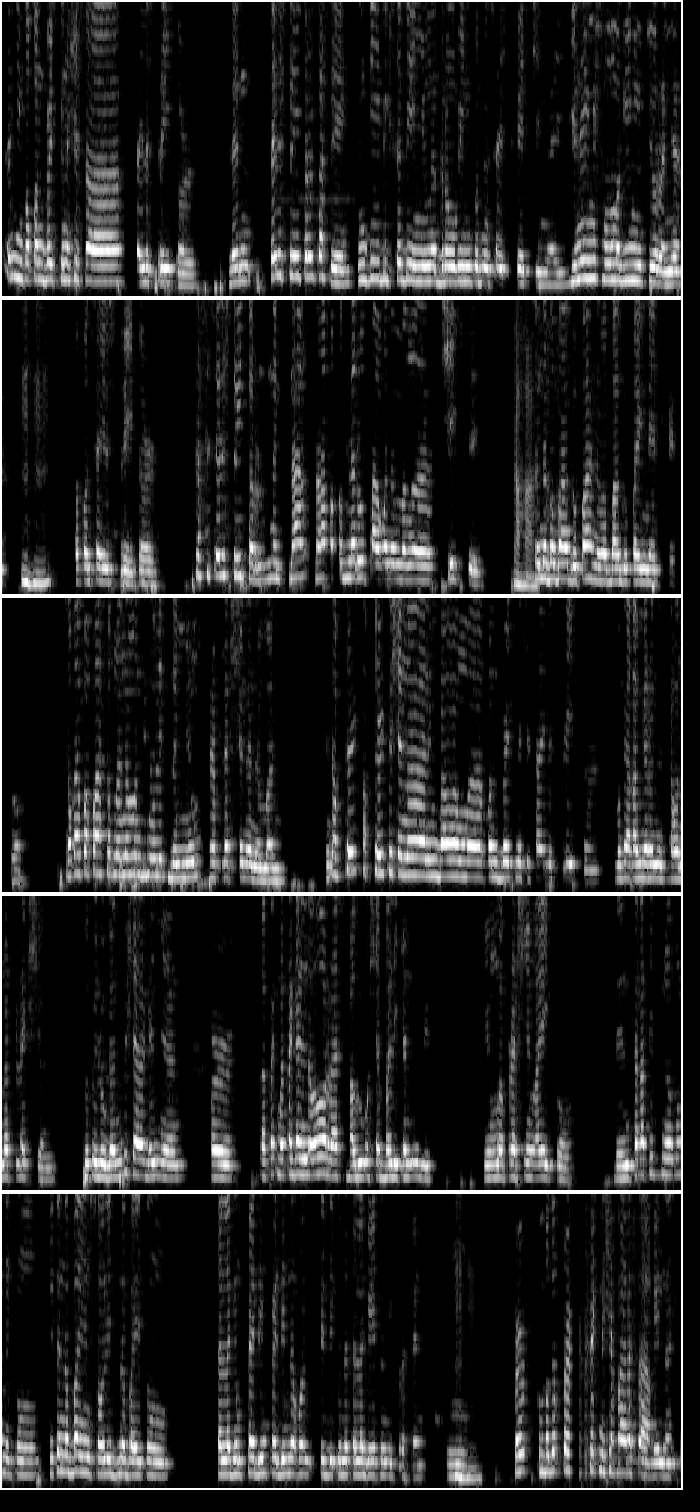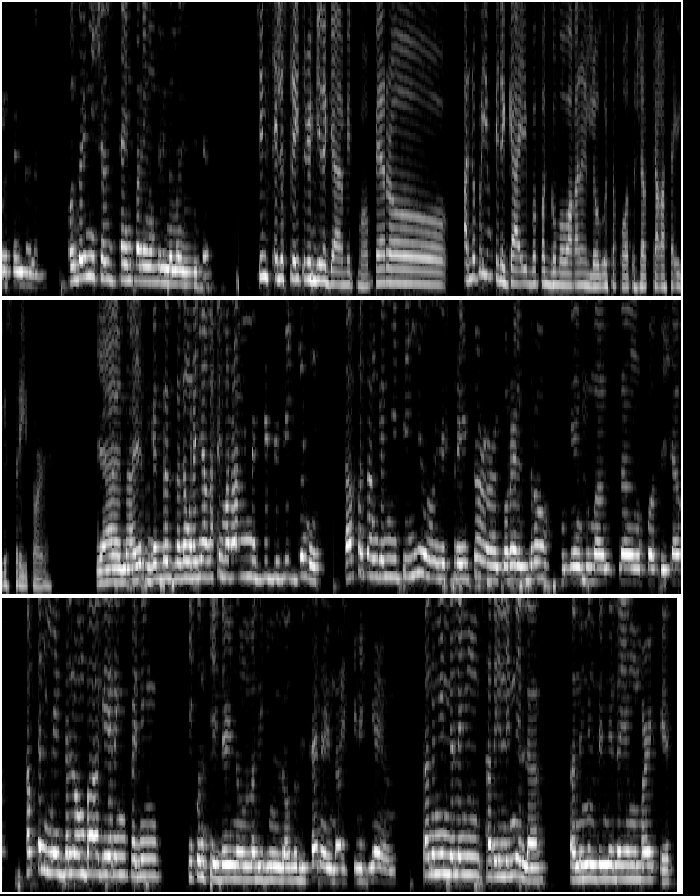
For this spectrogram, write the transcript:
Yung convert ko na siya sa, sa Illustrator. Then, sa Illustrator kasi, hindi ibig sabihin yung na-drawing ko dun sa sketching ay, yun na yung mismo magiging itsura niya. Mm-hmm. Kapag sa Illustrator. Kasi sa Illustrator, nag, na, nakakapaglaro pa ako ng mga shapes eh. Aha. So, nababago pa, nababago pa yung na-sketch ko. So kaya papasok na naman din ulit doon yung reflection na naman. And after after ko siya na halimbawa ma-convert na siya sa Illustrator, magkakameron ulit ako ng reflection, tutulugan ko siya, ganyan. Or matagal na oras bago ko siya balikan ulit yung ma-fresh yung eye ko. Then saka titignan ko ulit kung ito na ba yung solid na ba itong talagang pwedeng pwede na pwede ko na talaga itong i-present. Yung, mm-hmm. per, kumbaga perfect na siya para sa akin na i-present talaga. Although initial design pa lang yung naman siya since Illustrator yung ginagamit mo, pero ano ba yung pinagkaiba pag gumawa ka ng logo sa Photoshop tsaka sa Illustrator? Yan, ay, ganda tanong rin yan kasi maraming nagdi-debate dyan eh. Dapat ang gamitin nyo, Illustrator or Corel Draw. Huwag kayong gumamit ng Photoshop. Actually, may dalawang bagay rin pwedeng i-consider ng magiging logo designer yung nakikinig ngayon. Tanungin nila yung sarili nila, tanungin din nila yung market,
